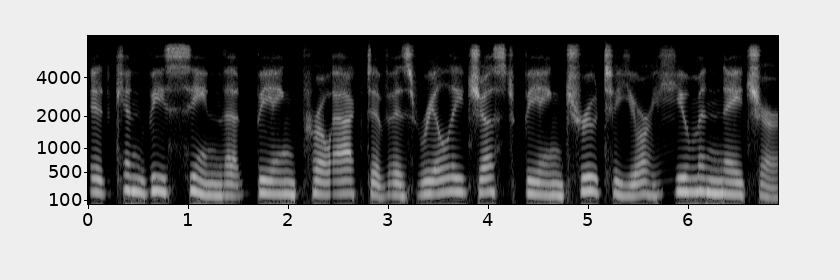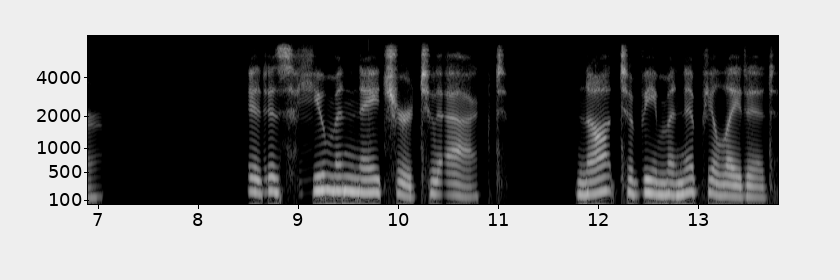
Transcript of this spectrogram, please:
It can be seen that being proactive is really just being true to your human nature. It is human nature to act, not to be manipulated.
